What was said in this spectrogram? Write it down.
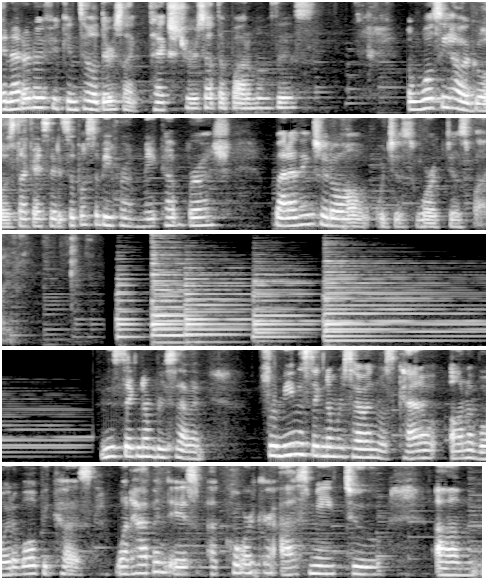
And I don't know if you can tell, there's like textures at the bottom of this. And we'll see how it goes. Like I said, it's supposed to be for a makeup brush, but I think it should all just work just fine. Mistake number seven. For me, mistake number seven was kind of unavoidable because what happened is a coworker asked me to um,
